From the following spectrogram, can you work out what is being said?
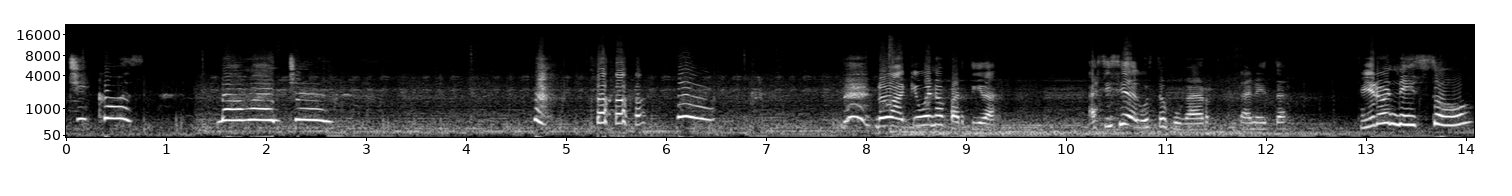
chicos? ¡No manchen! no, ah, qué buena partida. Así sí da gusto jugar, la neta. ¿Vieron eso?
